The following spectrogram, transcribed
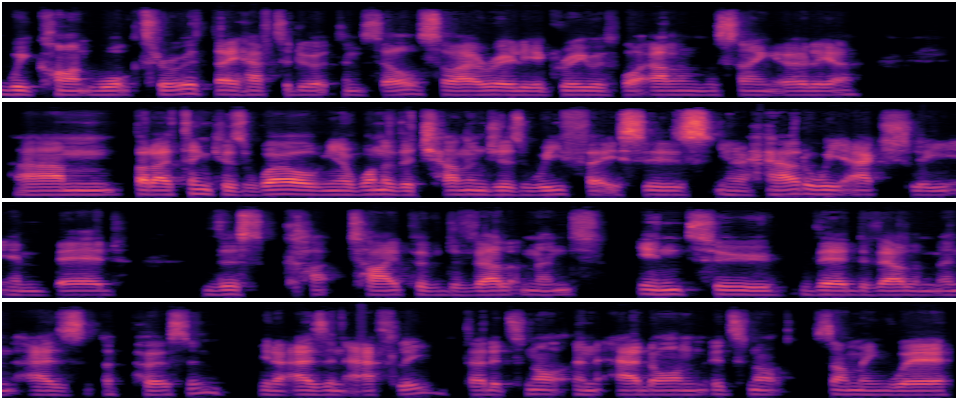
we can't walk through it. They have to do it themselves. So i really agree with what alan was saying earlier. Um, but i think as well you know one of the challenges we face is you know how do we actually embed this type of development into their development as a person you know as an athlete? That it's not an add-on. It's not something where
